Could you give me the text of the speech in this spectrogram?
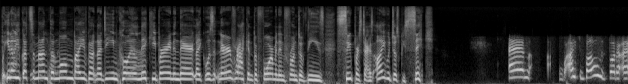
But you know, you've got Samantha Mumba, you've got Nadine Coyle, Nicky Byrne in there. Like, was it nerve wracking performing in front of these superstars? I would just be sick. um I suppose but uh,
